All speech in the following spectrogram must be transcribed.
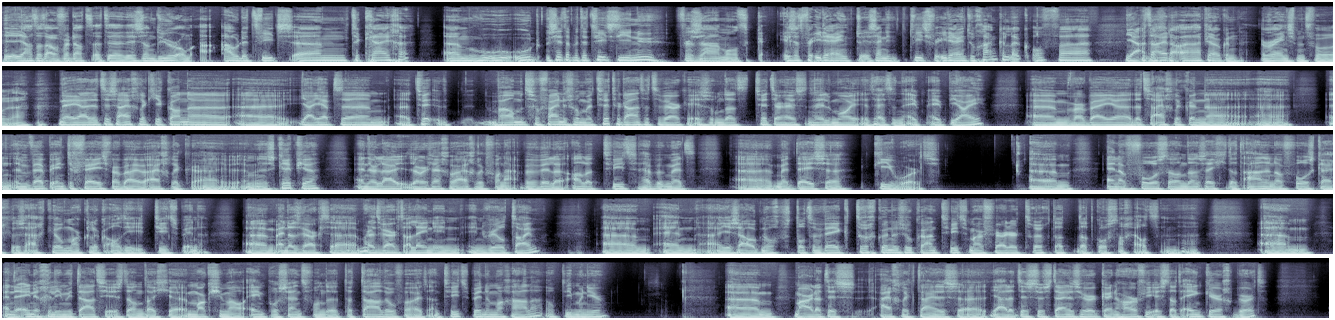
Je had het over dat het, het is dan duur om oude tweets um, te krijgen. Um, hoe, hoe, hoe, zit het met de tweets die je nu verzamelt? Is het voor iedereen, zijn die tweets voor iedereen toegankelijk? Of uh, ja, dus, je daar, heb je ook een arrangement voor? Uh? Nee, ja, dit is eigenlijk, je kan, ja, je hebt, ehm, waarom het zo fijn is om met Twitter data te werken, is omdat Twitter heeft een hele mooie, het heet een API, um, ehm, waarbij je, dat is eigenlijk een, een, een webinterface waarbij we eigenlijk een scriptje, en daar, daar zeggen we eigenlijk van, nou, we willen alle tweets hebben met uh, met deze keywords. Um, en dan vervolgens dan, zet je dat aan en dan vervolgens krijg je dus eigenlijk heel makkelijk al die tweets binnen. Um, en dat werkt, uh, maar dat werkt alleen in, in real time. Um, en uh, je zou ook nog tot een week terug kunnen zoeken aan tweets, maar verder terug, dat, dat kost dan geld. En, en de enige limitatie is dan dat je maximaal 1% van de totale hoeveelheid aan tweets binnen mag halen op die manier. Um, maar dat is eigenlijk tijdens, uh, ja, dat is dus tijdens Hurricane Harvey is dat één keer gebeurd.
